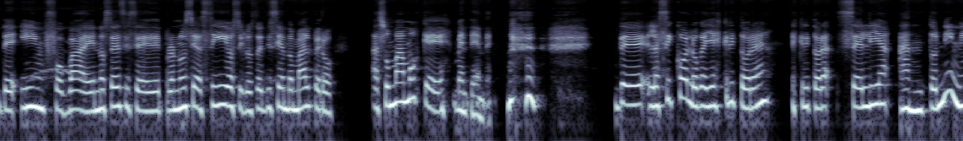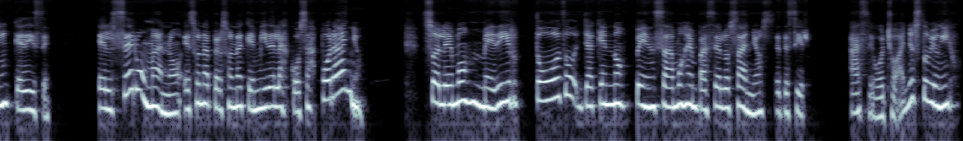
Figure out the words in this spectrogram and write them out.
de Infobae. No sé si se pronuncia así o si lo estoy diciendo mal, pero asumamos que me entienden. de la psicóloga y escritora escritora Celia Antonini que dice, el ser humano es una persona que mide las cosas por año. Solemos medir todo ya que nos pensamos en base a los años, es decir, hace ocho años tuve un hijo,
